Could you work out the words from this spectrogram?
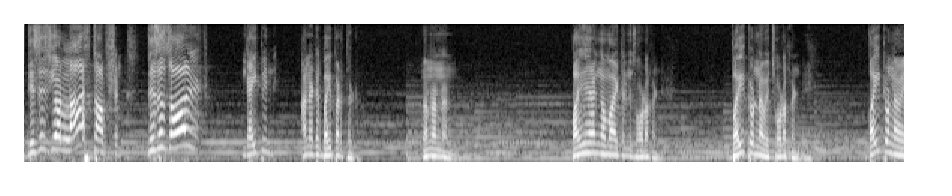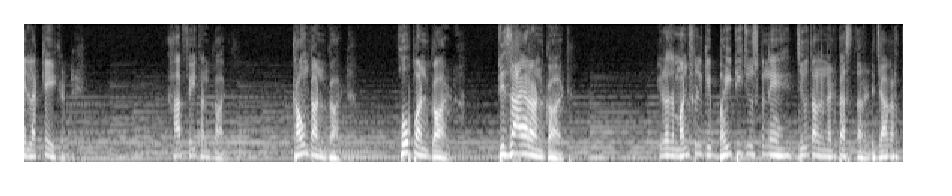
This is your last option this is all ఇంక అయిపోయింది అన్నట్టు భయపడతాడు. నన్ను నన్ను బహిరంగ చూడకండి బయట ఉన్నవి చూడకండి. బయట ఉన్నవి లెక్క వేయకండి have faith on God count on God hope on God desire on God ఈరోజు మనుషులకి బయటి చూసుకునే జీవితాలను నడిపేస్తున్నారండి జాగ్రత్త.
